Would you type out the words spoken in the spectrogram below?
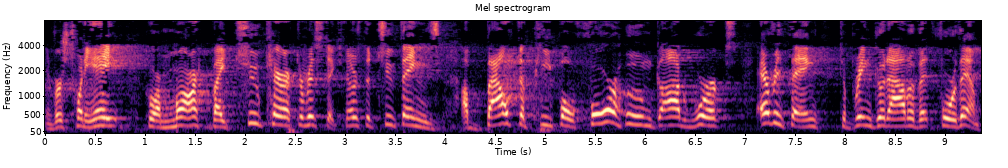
in verse 28, who are marked by two characteristics. Notice the two things about the people for whom God works everything to bring good out of it for them.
